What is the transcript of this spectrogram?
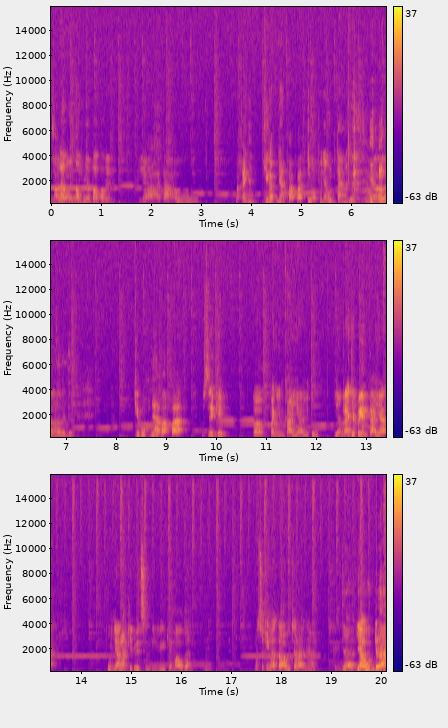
soalnya aku nggak punya apa-apa men Ya tahu. Makanya kayak nggak punya apa-apa tuh. Cuma punya utang aja. Ada. Kayak mau punya apa-apa. Maksudnya kayak eh, pengen kaya gitu. Ya nggak aja pengen kaya. Punya laki duit sendiri, kayak mau kan? Hmm, Maksudnya nggak tahu caranya. Kerja Ya udah.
